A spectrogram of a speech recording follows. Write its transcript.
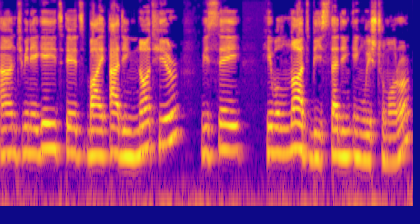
And we negate it by adding not here. We say he will not be studying English tomorrow.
